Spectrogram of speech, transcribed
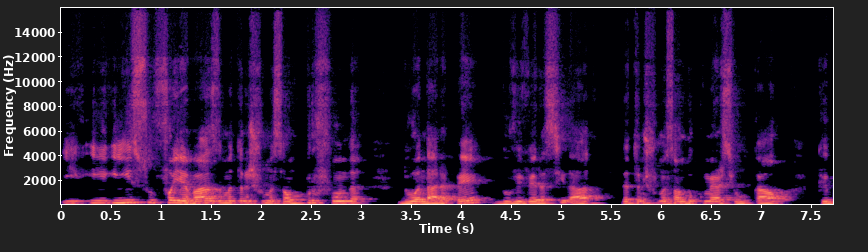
e, e, e isso foi a base de uma transformação profunda do andar a pé, do viver a cidade, da transformação do comércio local que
